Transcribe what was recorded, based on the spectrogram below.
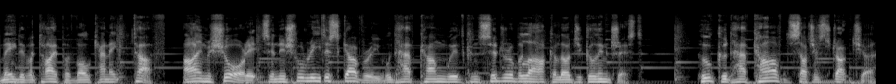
Made of a type of volcanic tuff, I'm sure its initial rediscovery would have come with considerable archaeological interest. Who could have carved such a structure,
